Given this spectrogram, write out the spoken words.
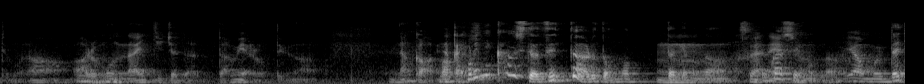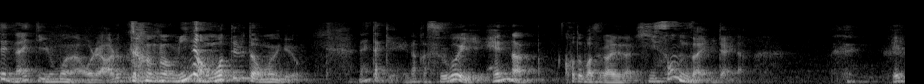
でもなあるもんないって言っちゃったらダメやろっていうななんかまあ、これに関しては絶対あると思ったけどな、うんそうやね。おかしいもんな、いやもう大体ないっていうものは俺あるって もうみんな思ってるとは思うんだけど。何だっけ？なんかすごい変な言葉使われてた。非存在みたいな。え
